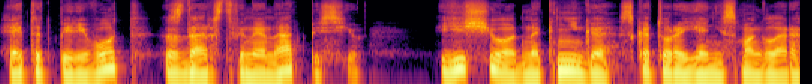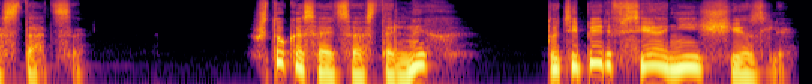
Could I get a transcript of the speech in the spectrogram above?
Этот перевод с дарственной надписью — еще одна книга, с которой я не смогла расстаться. Что касается остальных, то теперь все они исчезли,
